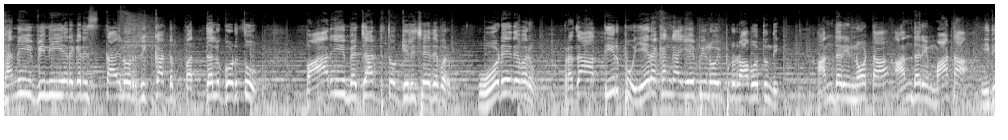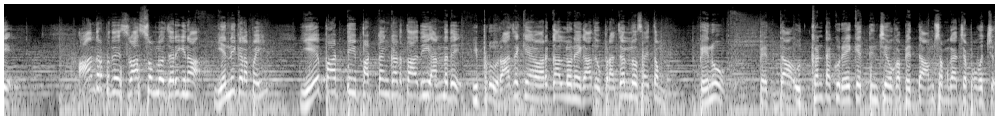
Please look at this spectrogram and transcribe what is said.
కని విని ఎరగని స్థాయిలో రికార్డు బద్దలు కొడుతూ భారీ మెజార్టీతో గెలిచేదెవరు? ఓడేదెవరు? ప్రజా తీర్పు ఏ రకంగా ఏపీలో ఇప్పుడు రాబోతుంది? అందరి నోట అందరి మాట ఇదే. ఆంధ్రప్రదేశ్ రాష్ట్రంలో జరిగిన ఎన్నికలపై ఏ పార్టీ పట్టం కడతాది అన్నదే ఇప్పుడు రాజకీయ వర్గాల్లోనే కాదు ప్రజల్లో సైతం పెను పెద్ద ఉత్కంఠకు రేకెత్తించే ఒక పెద్ద అంశంగా చెప్పవచ్చు.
